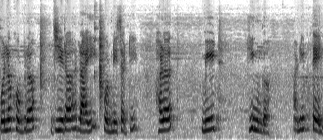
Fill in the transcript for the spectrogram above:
ओलं खोबरं जिरं राई फोडणीसाठी हळद मीठ हिंग आणि तेल.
